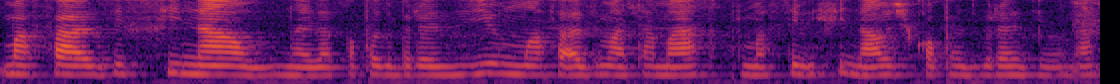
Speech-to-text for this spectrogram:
uma fase final né, da Copa do Brasil, uma fase mata-mata para uma semifinal de Copa do Brasil, né?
